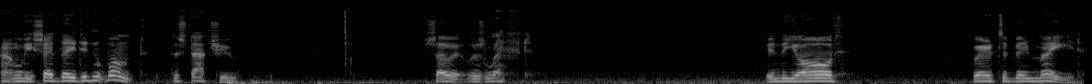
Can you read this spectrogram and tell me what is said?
Hanley said they didn't want the statue. So it was left in the yard where it had been made.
